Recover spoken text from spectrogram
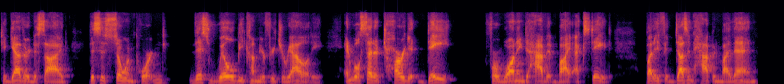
together decide this is so important, this will become your future reality. And we'll set a target date for wanting to have it by X date. But if it doesn't happen by then,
